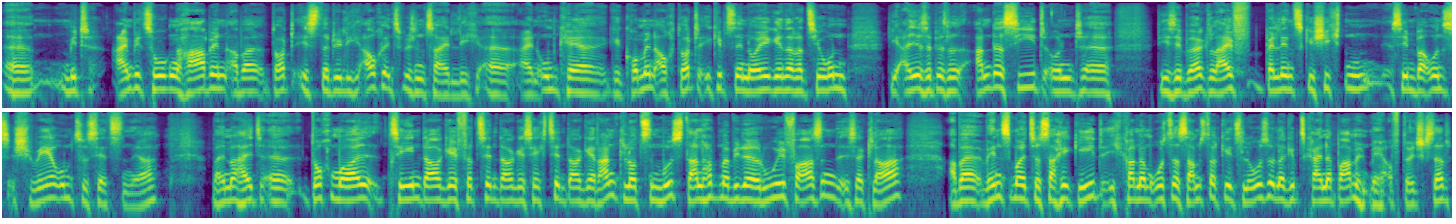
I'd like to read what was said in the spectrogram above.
äh, mit einbezogen haben. Aber dort ist natürlich auch inzwischen zeitlich äh, ein Umkehr gekommen. Auch dort gibt es eine neue Generation, die alles ein bisschen anders sieht. Und äh, diese Work-Life-Balance-Geschichten sind bei uns schwer umzusetzen. Ja? weil man halt äh, doch mal 10 Tage, 14 Tage, 16 Tage ranklotzen muss. Dann hat man wieder Ruhephasen, ist ja klar. Aber wenn es mal zur Sache geht, ich kann am Ostersamstag geht's los und da gibt es keinen Erbarmen mehr, auf Deutsch gesagt.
